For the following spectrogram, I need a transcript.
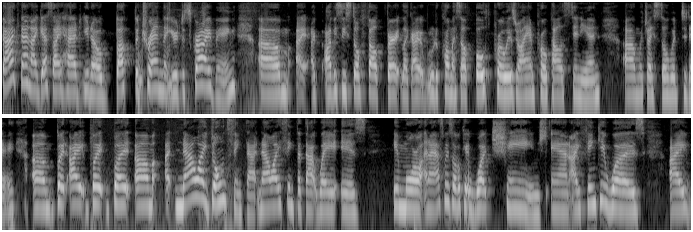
back then, I guess I had you know bucked the trend that you're describing. Um, I, I, obviously still felt very like I would call myself both pro-Israel and pro-Palestinian, um, which I still would today. Um, but I but but um, now I don't think that. Now I think that that way is immoral. And I asked myself, okay, what changed? And I think it was I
